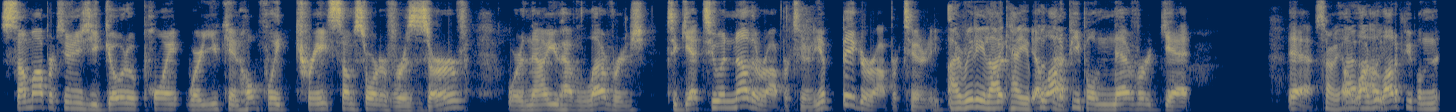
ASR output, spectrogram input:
some opportunities you go to a point where you can hopefully create some sort of reserve where now you have leverage to get to another opportunity, a bigger opportunity. I really like But how you put it. a lot that. of people never get yeah Sorry, a, I- I a lot of people n-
